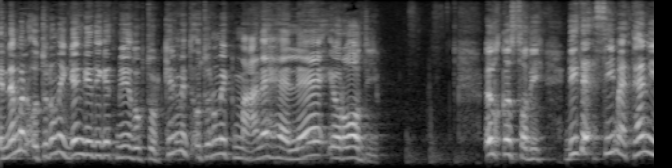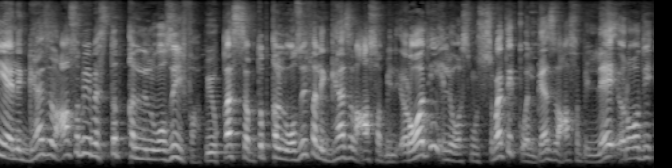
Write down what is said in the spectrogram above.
إنما ال autonomic ganglia دي جت منين يا دكتور؟ كلمة autonomic معناها لا إرادي. القصة دي دي تقسيمة تانية للجهاز العصبي بس طبقا للوظيفة. بيقسم طبقا للوظيفة للجهاز العصبي الإرادي اللي هو اسمه ال somatic والجهاز العصبي اللا إرادي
